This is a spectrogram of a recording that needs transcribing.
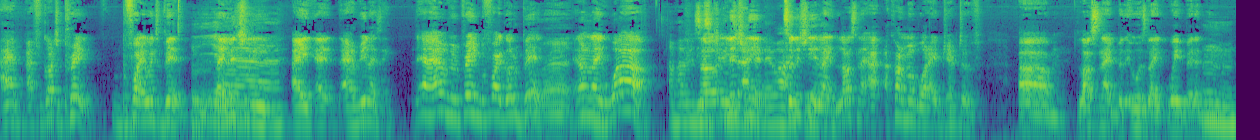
I, I forgot to pray before I went to bed. Mm. Like literally, I, I I realized like, damn, I haven't been praying before I go to bed. Right. And I'm like, wow. I'm having these So dreams and I don't know literally, why. so literally, Yeah. like last night, I, I can't remember what I dreamt of um last night, but it was like way better than Mm.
